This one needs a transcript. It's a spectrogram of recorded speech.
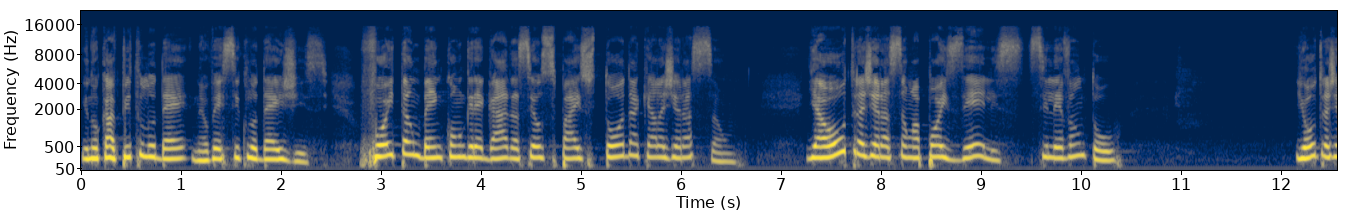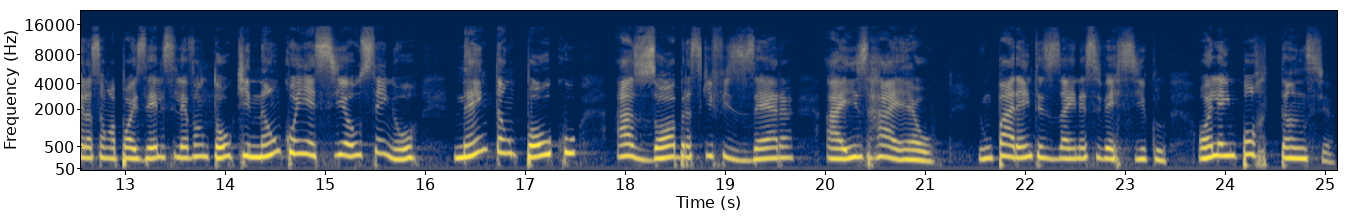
e no capítulo 10, no versículo 10 disse: Foi também congregada a seus pais toda aquela geração. E a outra geração após eles se levantou. E outra geração após eles se levantou que não conhecia o Senhor, nem tampouco as obras que fizera a Israel. Um parênteses aí nesse versículo. Olha a importância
